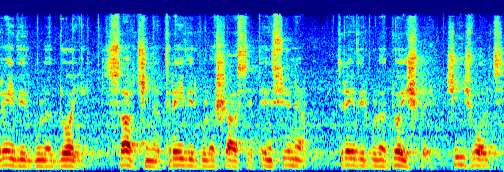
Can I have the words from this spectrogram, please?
3,2, sarcină 3,6, tensiunea 3,12, 5 volți,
